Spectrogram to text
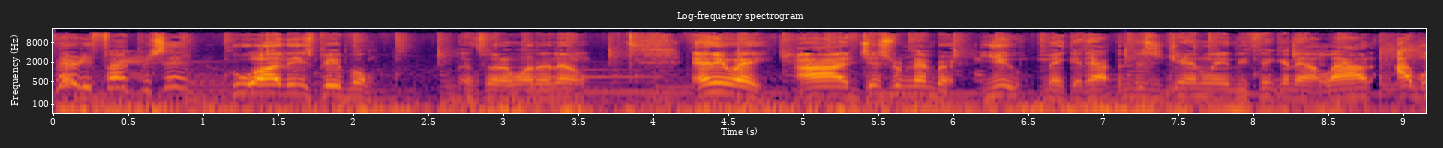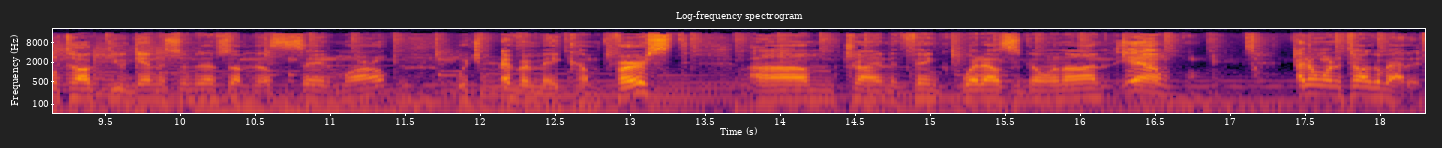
35%. Who are these people? That's what I want to know. Anyway, uh, just remember, you make it happen. This is Jan Landy thinking out loud. I will talk to you again as soon as I have something else to say tomorrow, whichever may come first. Um, trying to think what else is going on. Yeah, I don't want to talk about it.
